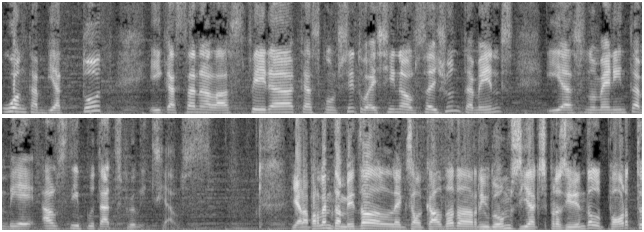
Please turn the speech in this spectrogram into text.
ho han canviat tot i que estan a l'espera que es constitueixin els ajuntaments i es nomenin també els diputats provincials. I ara parlem també de l'exalcalde de Riudoms i expresident del Port,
